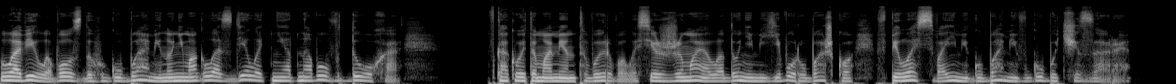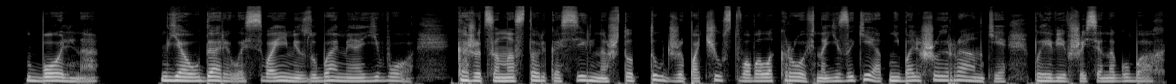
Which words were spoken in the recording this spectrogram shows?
ловила воздух губами, но не могла сделать ни одного вдоха. В какой-то момент вырвалась и, сжимая ладонями его рубашку, впилась своими губами в губы Чезаре. Больно, я ударилась своими зубами о его, кажется, настолько сильно, что тут же почувствовала кровь на языке от небольшой ранки, появившейся на губах,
